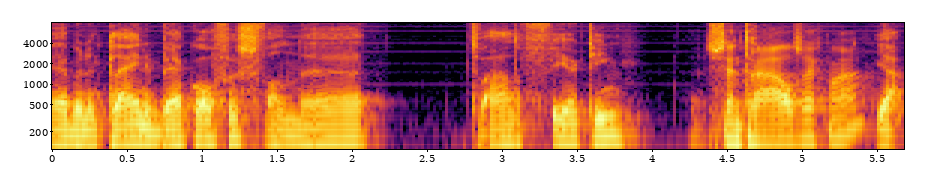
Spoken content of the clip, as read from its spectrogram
We hebben een kleine back-office van uh, 12, 14. Centraal, zeg maar? Ja.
